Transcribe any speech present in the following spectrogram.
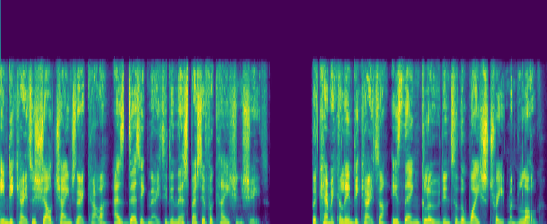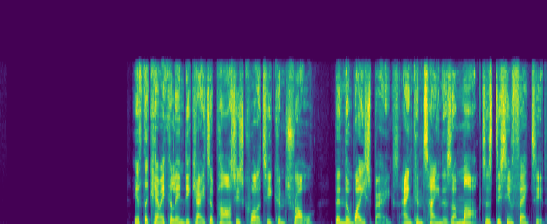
Indicators shall change their colour as designated in their specification sheet. The chemical indicator is then glued into the waste treatment log. If the chemical indicator passes quality control, then the waste bags and containers are marked as disinfected.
